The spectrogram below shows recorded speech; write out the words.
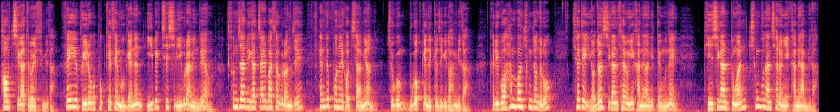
파우치가 들어있습니다. 페이유 브이로그 포켓의 무게는 272g인데요. 손잡이가 짧아서 그런지 핸드폰을 거치하면 조금 무겁게 느껴지기도 합니다. 그리고 한 번 충전으로 최대 8시간 사용이 가능하기 때문에 긴 시간 동안 충분한 촬영이 가능합니다.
